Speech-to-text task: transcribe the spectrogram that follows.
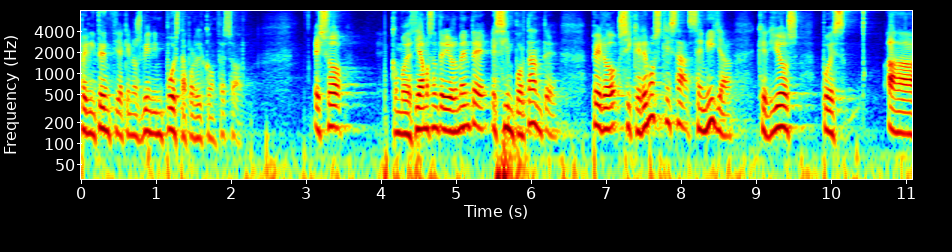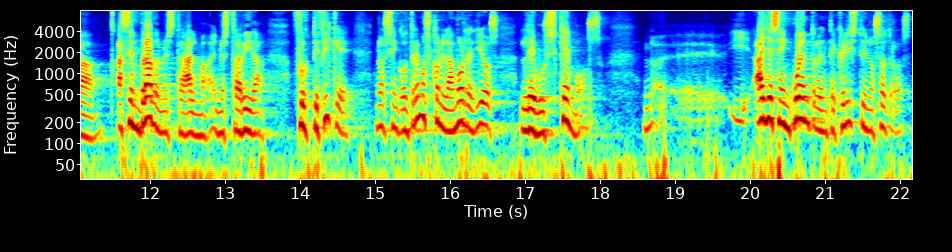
penitencia que nos viene impuesta por el confesor. Eso, como decíamos anteriormente, es importante, pero si queremos que esa semilla que Dios pues ha, ha sembrado en nuestra alma, en nuestra vida, fructifique, nos encontremos con el amor de Dios, le busquemos, y hay ese encuentro entre Cristo y nosotros,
